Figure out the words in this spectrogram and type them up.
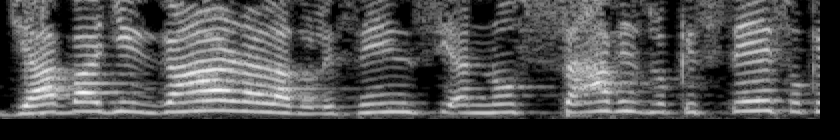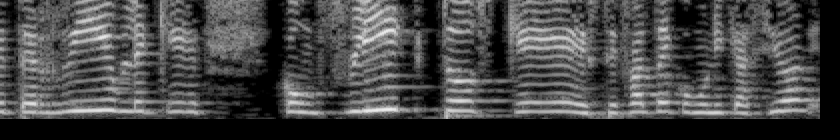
ya va a llegar a la adolescencia, no sabes lo que es eso, qué terrible, qué conflictos, qué este, falta de comunicación.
